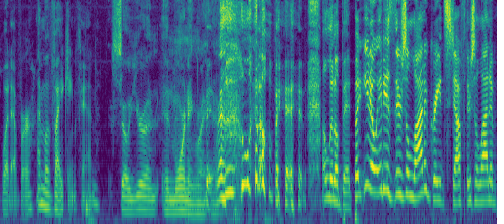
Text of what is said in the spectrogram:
whatever. I'm a Viking fan. So you're in, in mourning right now. little bit, a little bit. But you know, it is. There's a lot of great stuff. There's a lot of.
